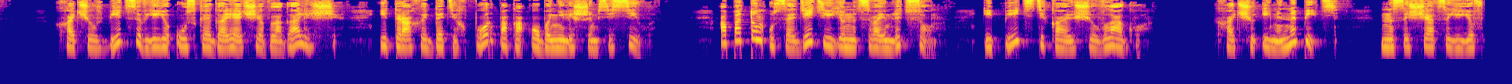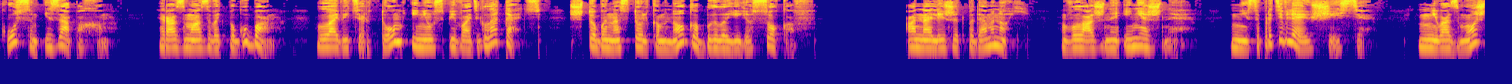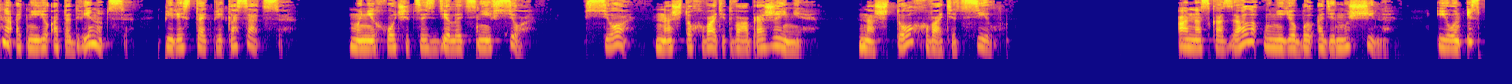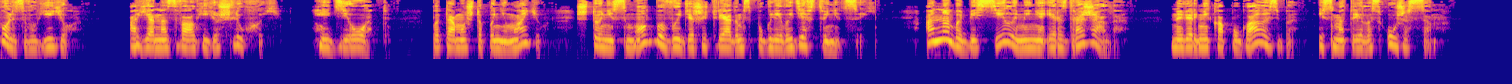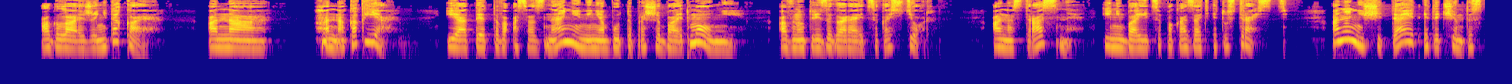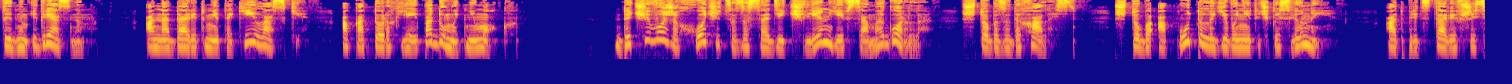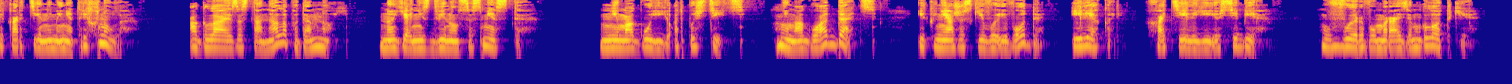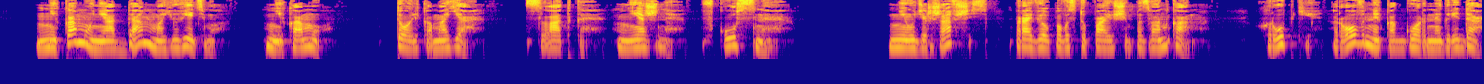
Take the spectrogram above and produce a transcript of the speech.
Хочу вбиться в ее узкое горячее влагалище и трахать до тех пор, пока оба не лишимся сил. А потом усадить ее над своим лицом и пить стекающую влагу. Хочу именно пить, насыщаться ее вкусом и запахом, размазывать по губам, ловить ртом и не успевать глотать, чтобы настолько много было ее соков. Она лежит подо мной, влажная и нежная, не сопротивляющаяся. Невозможно от нее отодвинуться, перестать прикасаться. Мне хочется сделать с ней все. Все, на что хватит воображения, на что хватит сил. Она сказала, у нее был один мужчина, и он использовал ее. А я назвал ее шлюхой. Идиот. Потому что понимаю, что не смог бы выдержать рядом с пугливой девственницей. Она бы бесила меня и раздражала. Наверняка пугалась бы и смотрела с ужасом. Аглая же не такая. Она... она как я. И от этого осознания меня будто прошибает молнией, а внутри загорается костер. Она страстная и не боится показать эту страсть. Она не считает это чем-то стыдным и грязным. Она дарит мне такие ласки, о которых я и подумать не мог. До чего же хочется засадить член ей в самое горло, чтобы задыхалась, чтобы опутала его ниточкой слюны. От представившейся картины меня тряхнуло. Аглая застонала подо мной, но я не сдвинулся с места. Не могу ее отпустить, не могу отдать. И княжеский воевода и лекарь хотели ее себе. Вырву мразям глотки. Никому не отдам мою ведьму. Никому. Только моя. Сладкая, нежная, вкусная. Не удержавшись, провел по выступающим позвонкам. Хрупкие, ровные, как горная гряда.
